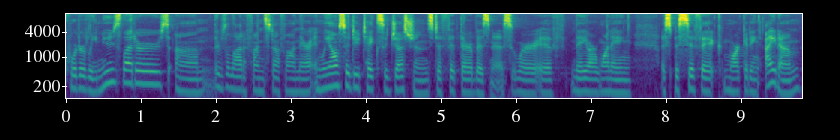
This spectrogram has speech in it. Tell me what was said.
quarterly newsletters. Um, there's a lot of fun stuff on there. And we also do take suggestions to fit their business, where if they are wanting a specific marketing item,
